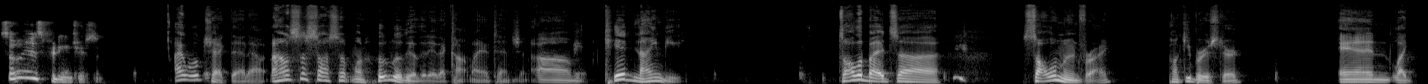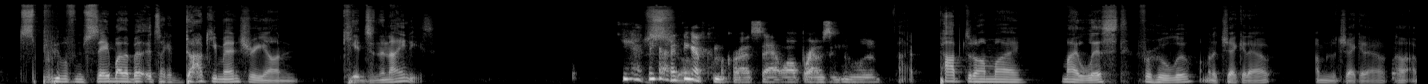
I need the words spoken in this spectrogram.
So it is pretty interesting. I will check that out. I also saw something on Hulu the other day that caught my attention. Um, Kid ninety. It's all about it's uh, Soleil Moon Frye, Punky Brewster, and like people from Saved by the Bell. It's like a documentary on kids in the nineties. Yeah, I think I think I've come across that while browsing Hulu. I popped it on my my list for Hulu. I'm gonna check it out. I'm gonna check it out. I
